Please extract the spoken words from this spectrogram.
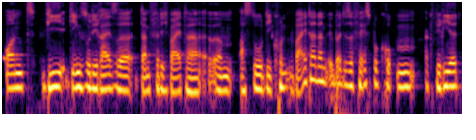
Und wie ging so die Reise dann für dich weiter? Ähm, hast du die Kunden weiter dann über diese Facebook-Gruppen akquiriert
